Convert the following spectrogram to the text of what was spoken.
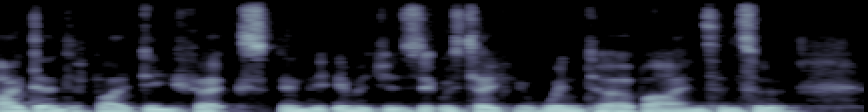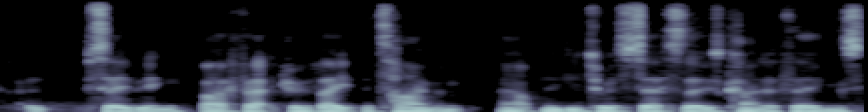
identify defects in the images it was taking of wind turbines and sort of saving by a factor of eight the time out needed to assess those kind of things.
